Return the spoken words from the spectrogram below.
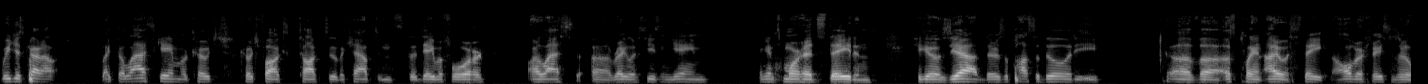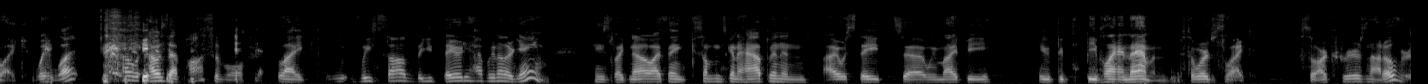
we just kind of like the last game of coach coach fox talked to the captains the day before our last uh, regular season game against Morehead state and he goes yeah there's a possibility of uh, us playing iowa state. And all of our faces are like wait what? How, how is that possible? Like we saw the, they already have another game. He's like no i think something's going to happen and iowa state uh, we might be be, be playing them. And so we're just like so our career's not over?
